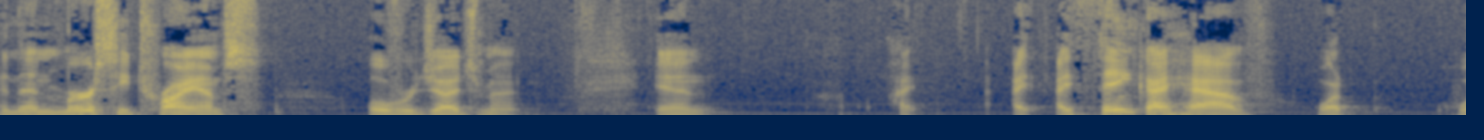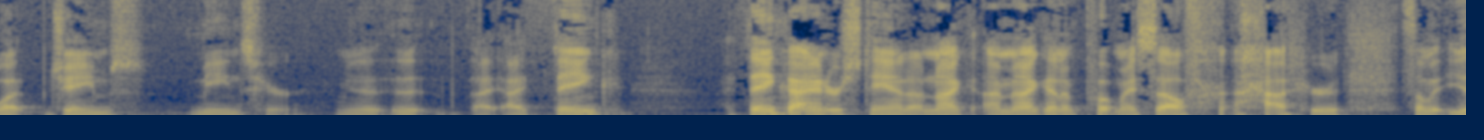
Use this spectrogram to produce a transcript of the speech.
And then mercy triumphs over judgment. And I, I, I think I have what, what James means here. I, mean, it, it, I, I think I think I understand. I'm not, I'm not going to put myself out here. Somebody,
